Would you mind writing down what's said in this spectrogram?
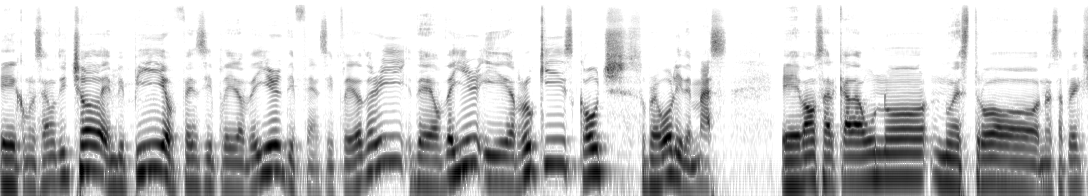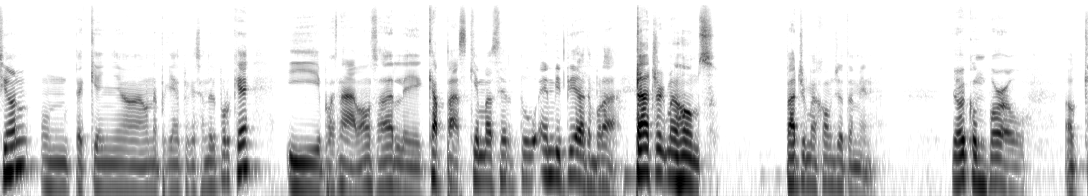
Eh, como les habíamos dicho, MVP, Offensive Player of the Year, Defensive Player of the, Re- de- of the Year y Rookies, Coach, Super Bowl y demás. Eh, vamos a ver cada uno nuestro, nuestra predicción, un pequeño, una pequeña explicación del por qué. Y pues nada, vamos a darle capas. ¿Quién va a ser tu MVP de la temporada? Patrick Mahomes. Patrick Mahomes, yo también. Yo voy con Burrow. Ok.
